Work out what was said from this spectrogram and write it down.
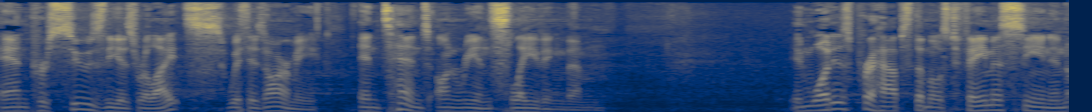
and pursues the Israelites with his army, intent on re enslaving them. In what is perhaps the most famous scene in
